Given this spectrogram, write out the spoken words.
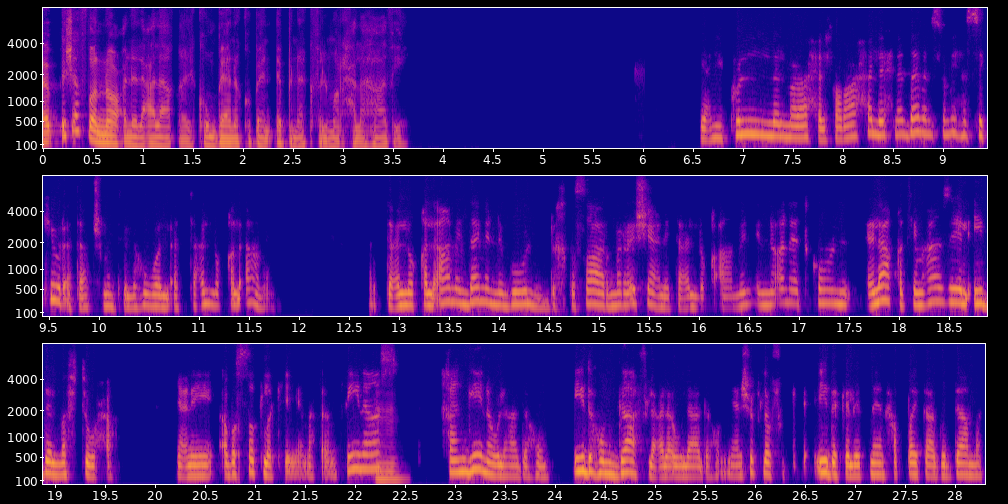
إيش أفضل نوع للعلاقة يكون بينك وبين ابنك في المرحلة هذه؟ يعني كل المراحل صراحة اللي إحنا دائما نسميها ال secure attachment اللي هو التعلق الآمن التعلق الآمن دائما نقول باختصار مرة إيش يعني تعلق آمن؟ إنه أنا تكون علاقتي معاه زي الإيد المفتوحة. يعني أبسط لك هي مثلا في ناس خانقين أولادهم إيدهم قافلة على أولادهم. يعني شوف لو في إيدك الاثنين حطيتها قدامك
